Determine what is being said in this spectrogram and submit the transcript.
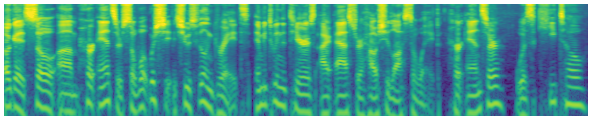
Okay, so um, her answer. So what was she? She was feeling great. In between the tears, I asked her how she lost the weight. Her answer was keto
